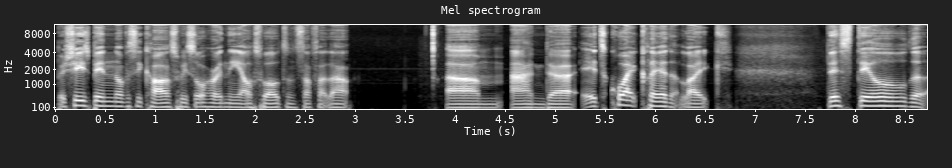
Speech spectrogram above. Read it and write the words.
But she's been obviously cast. We saw her in the Elseworlds and stuff like that. Um, and uh, it's quite clear that like this deal that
